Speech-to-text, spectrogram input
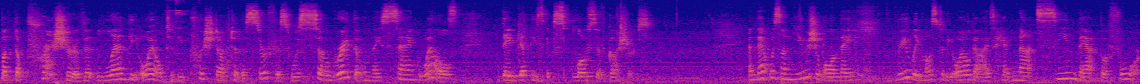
But the pressure that led the oil to be pushed up to the surface was so great that when they sank wells, they'd get these explosive gushers. And that was unusual, and they, really, most of the oil guys had not seen that before.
